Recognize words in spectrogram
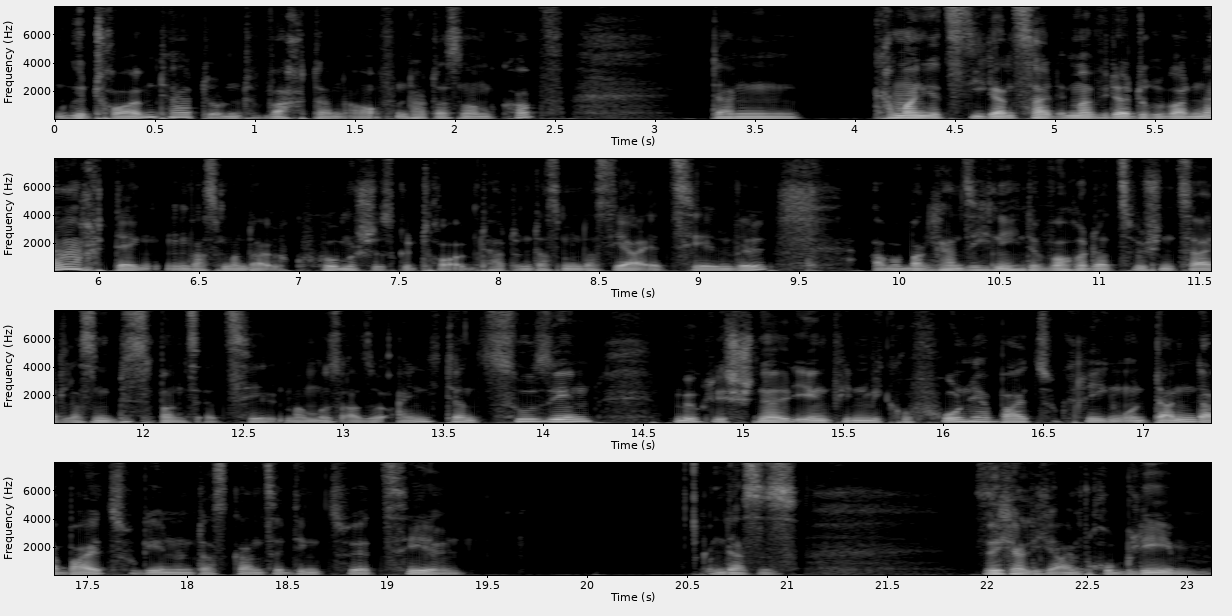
geträumt hat und wacht dann auf und hat das noch im Kopf, dann kann man jetzt die ganze Zeit immer wieder drüber nachdenken, was man da komisches geträumt hat und dass man das ja erzählen will. Aber man kann sich nicht eine Woche dazwischen Zeit lassen, bis man es erzählt. Man muss also eigentlich dann zusehen, möglichst schnell irgendwie ein Mikrofon herbeizukriegen und dann dabei zu gehen und das ganze Ding zu erzählen. Und das ist sicherlich ein Problem.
